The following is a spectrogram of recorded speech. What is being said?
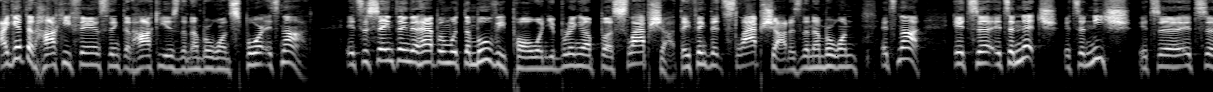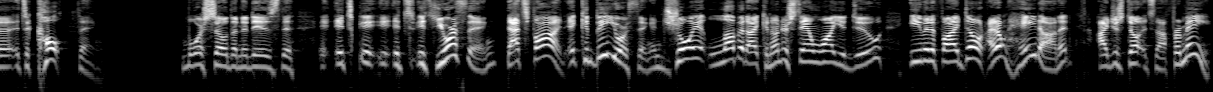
I get that hockey fans think that hockey is the number one sport. It's not. It's the same thing that happened with the movie poll when you bring up a Slapshot. They think that Slapshot is the number one. It's not. It's a it's a niche. It's a niche. It's a it's a it's a cult thing more so than it is the it's it's it's your thing. That's fine. It can be your thing. Enjoy it, love it. I can understand why you do, even if I don't. I don't hate on it. I just don't. It's not for me.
